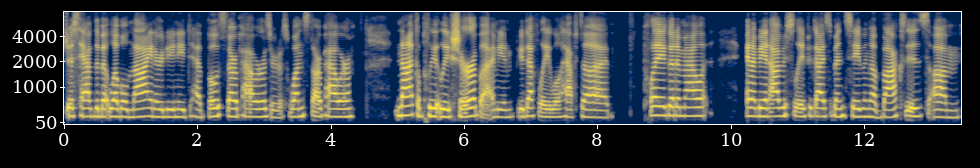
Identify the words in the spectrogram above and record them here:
just have them at level 9, or do you need to have both star powers or just one star power? Not completely sure, but I mean, you definitely will have to play a good amount. And I mean, obviously, if you guys have been saving up boxes, um,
